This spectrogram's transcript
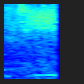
Red team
